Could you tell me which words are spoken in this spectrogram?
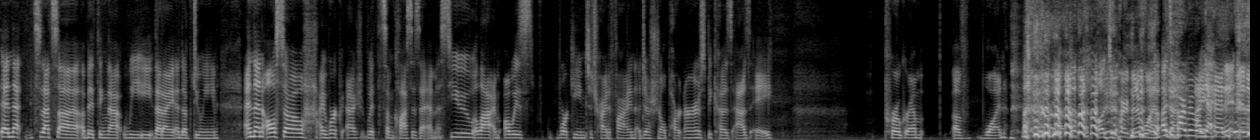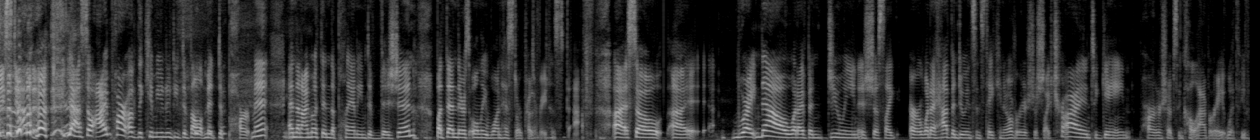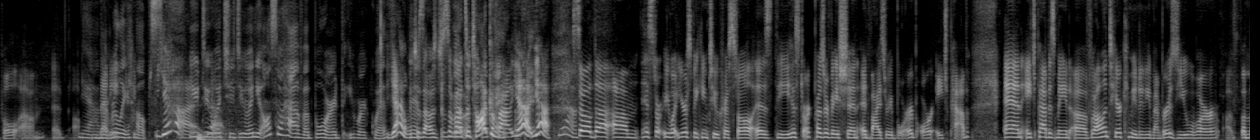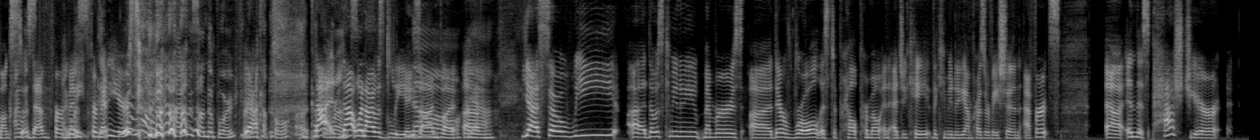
and that so that's uh, a big thing that we that I end up doing, and then also I work with some classes at MSU a lot. I'm always working to try to find additional partners because as a program of one A department of one. A department of one, I yeah. head it and I staff it. yeah, so I'm part of the community development department, and then I'm within the planning division. But then there's only one historic preservation staff. Uh, so uh, right now, what I've been doing is just like, or what I have been doing since taking over is just like trying to gain partnerships and collaborate with people. Um, at Yeah, that really pe- helps. Yeah, You do yeah. what you do, and you also have a board that you work with. Yeah, which is I was just about to talk okay, about. Yeah, okay, yeah, yeah. So the um histor- what you're speaking to, Crystal, is the Historic Preservation Advisory Board or HPAB, and HPAB is made of volunteer community members. You were uh, amongst was- them for I many for many years. Yeah, yeah, I was on the board for a couple, a couple not runs. not when I was liaison, No, but um, yeah. So we uh, those community members, uh, their role is to help promote and educate the community on preservation efforts. Uh, in this past year,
